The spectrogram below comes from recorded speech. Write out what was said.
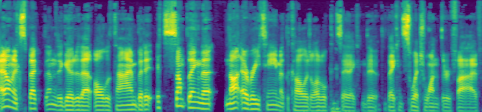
I don't expect them to go to that all the time, but it, it's something that not every team at the college level can say they can do. They can switch one through five.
